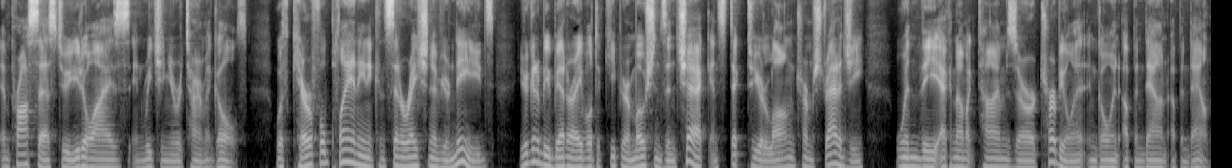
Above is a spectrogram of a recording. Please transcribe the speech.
and process to utilize in reaching your retirement goals. With careful planning and consideration of your needs, you're going to be better able to keep your emotions in check and stick to your long term strategy when the economic times are turbulent and going up and down, up and down.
